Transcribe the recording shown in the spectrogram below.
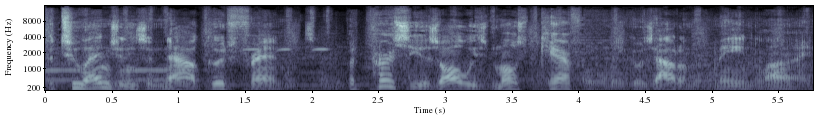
The two engines are now good friends, but Percy is always most careful when he goes out on the main line.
